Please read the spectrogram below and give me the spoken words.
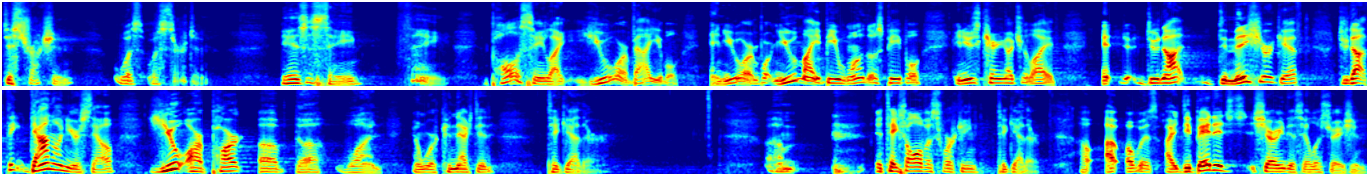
destruction was, was certain. It is the same thing. Paul is saying, like, you are valuable and you are important. You might be one of those people and you're just carrying out your life. And do not diminish your gift. Do not think down on yourself. You are part of the one, and we're connected together. Um, it takes all of us working together. I, I, was I debated sharing this illustration.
